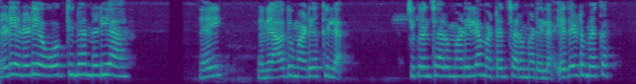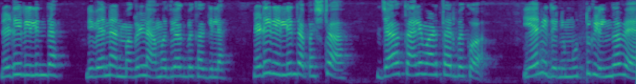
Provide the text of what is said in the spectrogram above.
ನಡಿಯ ನಡಿಯ, ಹೋಗ್ತೀನ? ನಡಿಯ. ಏಯ್, ನಾನು ಯಾವುದು ಮಾಡ್ಯೋಕ್ಕಿಲ್ಲ ಚಿಕನ್ ಸಾರು ಮಾಡಿಲ್ಲ, ಮಟನ್ ಸಾರು ಮಾಡಿಲ್ಲ. ಎದೇಟು ಬೇಕ ನಡೀರಿ ಇಲ್ಲಿಂದ. ನೀವೇ ನನ್ನ ಮಗಳನ್ನ ಮದುವೆ ಆಗಬೇಕಾಗಿಲ್ಲ ನಡೀರಿ ಇಲ್ಲಿಂದ ಫಸ್ಟ್ ಜಾಗ ಖಾಲಿ ಮಾಡ್ತಾ ಇರಬೇಕು. ಏನಿದೆ ನಿಮ್ಮ ಮುಟ್ಟುಗಳು ಹಿಂಗವೆ?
